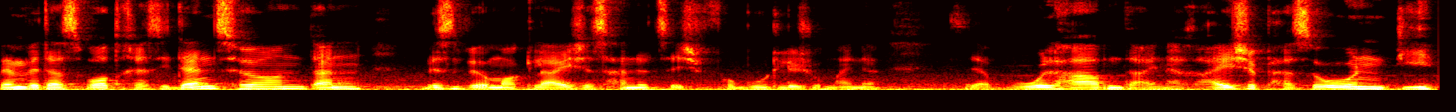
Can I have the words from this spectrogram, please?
Wenn wir das Wort Residenz hören, dann wissen wir immer gleich, es handelt sich vermutlich um eine sehr wohlhabende, eine reiche Person, die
